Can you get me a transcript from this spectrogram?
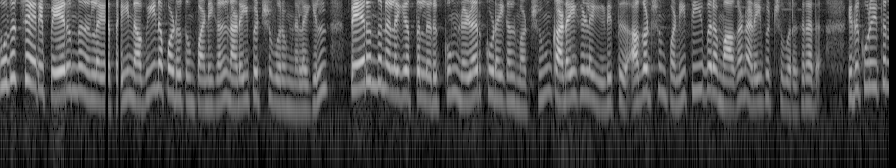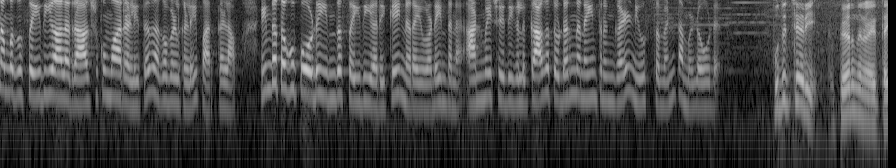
புதுச்சேரி பேருந்து நிலையத்தை நவீனப்படுத்தும் பணிகள் நடைபெற்று வரும் நிலையில் பேருந்து நிலையத்தில் இருக்கும் நிழற்குடைகள் மற்றும் கடைகளை இடித்து அகற்றும் பணி தீவிரமாக நடைபெற்று வருகிறது. இது குறித்து நமது செய்தியாளர் ராஜ்குமார் அளித்த தகவல்களை பார்க்கலாம். இந்த தொகுப்போடு இந்த செய்தி அறிக்கை நிறைவடைந்தன. அண்மை செய்திகளுக்காக தொடர்ந்து இணைந்திருங்கள். நியூஸ் செவன் தமிழோடு. புதுச்சேரி பேருந்து நிலையத்தை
